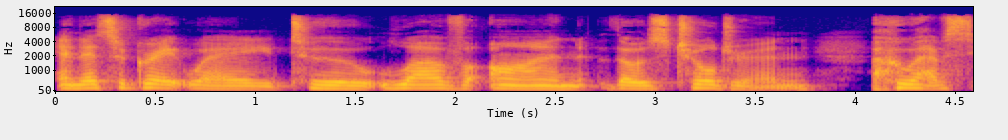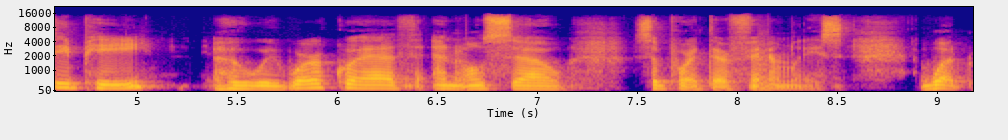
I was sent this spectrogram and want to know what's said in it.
And it's a great way to love on those children who have CP, who we work with, and also support their families. What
